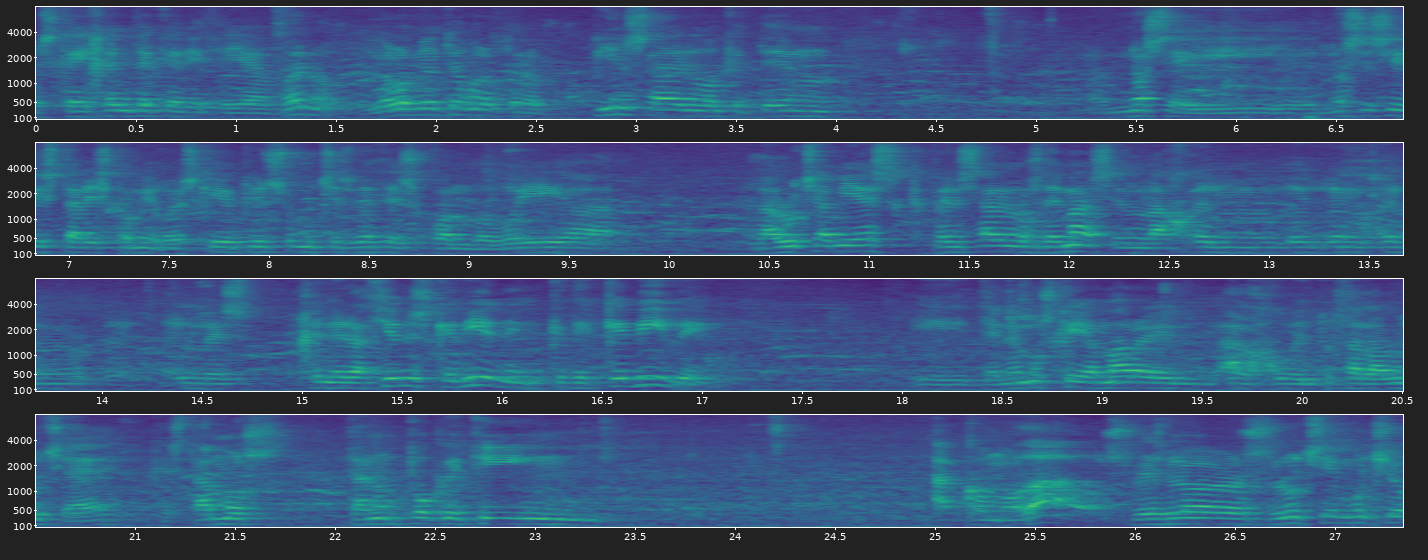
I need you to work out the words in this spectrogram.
Es que hay gente que dice ya, bueno, yo lo mío tengo, pero piensa en lo que ten... No sé, no sé si estaréis conmigo, es que yo pienso muchas veces cuando voy a... La lucha mía es pensar en los demás, en, la- en- en- las generaciones que vienen, que de qué viven. Y tenemos que llamar a la juventud a la lucha, ¿eh? que estamos tan un poquitín acomodados. ¿Ves? Los luche mucho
